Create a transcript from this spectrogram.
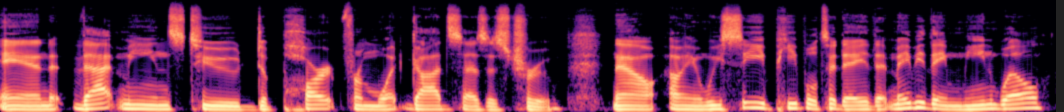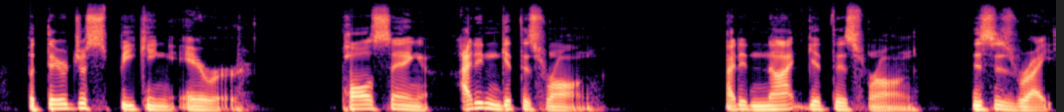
And that means to depart from what God says is true. Now, I mean, we see people today that maybe they mean well, but they're just speaking error. Paul's saying, I didn't get this wrong. I did not get this wrong. This is right.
